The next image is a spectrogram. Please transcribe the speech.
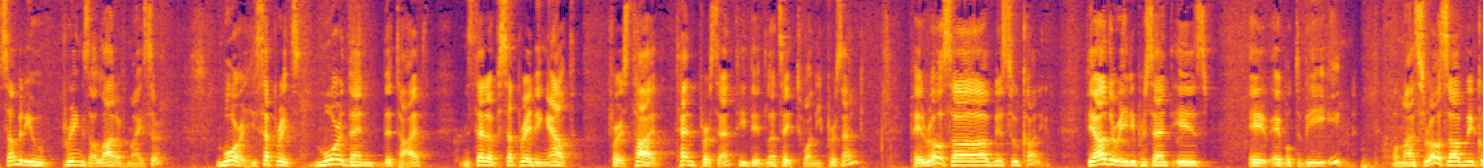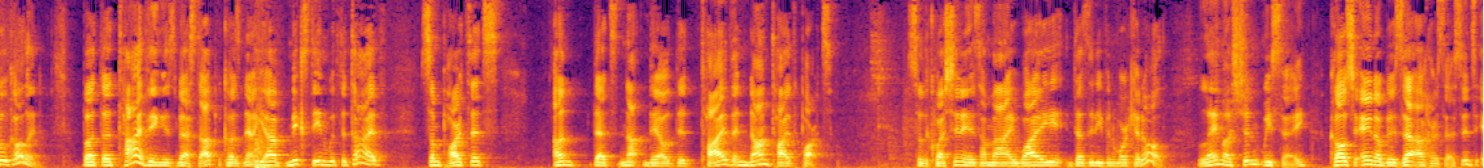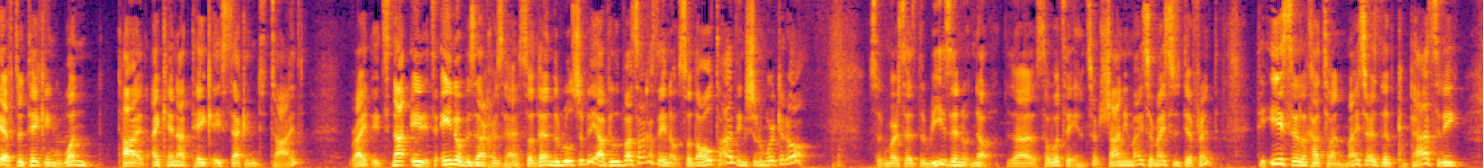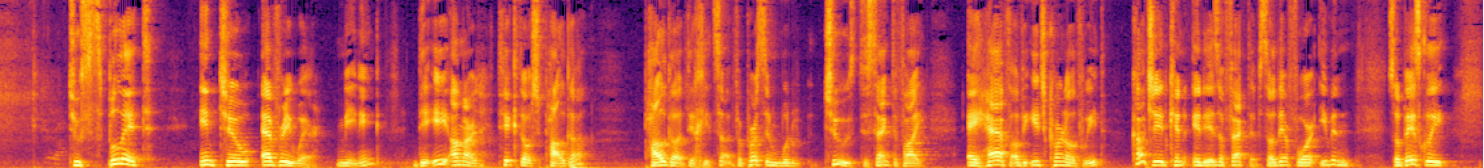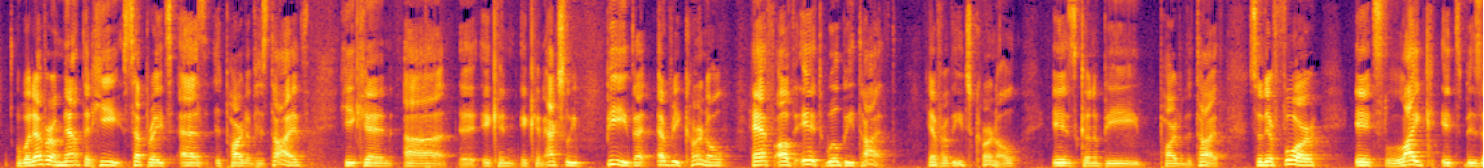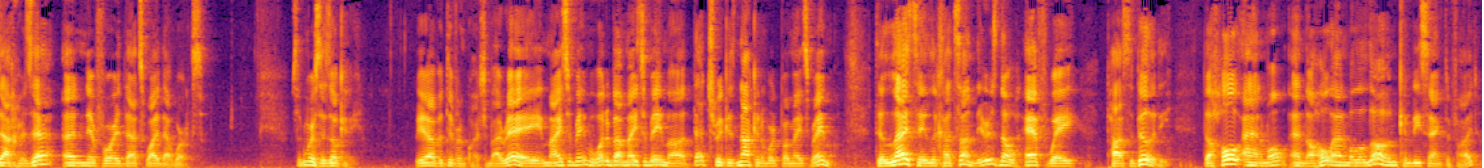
Somebody who brings a lot of Meiser, more, he separates more than the tithe, instead of separating out for his tithe 10%, he did, let's say, 20%. Peirosa misukani. The other 80% is able to be eaten. Mikul kolin. But the tithing is messed up because now you have mixed in with the tithe some parts that's un, that's not you know, the tithe and non-tithe parts. So the question is, am I, why does it even work at all? Lema, shouldn't we say, since after taking one tithe, I cannot take a second tithe, right? It's not, it's eno bezachar so then the rule should be, so the whole tithing shouldn't work at all. So Gemara says the reason, no. Uh, so what's the answer? Shani Meiser. Meiser is different. The Isra Chatzon. Meiser has the capacity to split into everywhere. Meaning, the Amar Tikdosh Palga, Palga Dechitza. If a person would choose to sanctify a half of each kernel of wheat, Kachi, it, can, it is effective. So therefore, even, so basically, whatever amount that he separates as a part of his tithe, he can uh, it can it can actually be that every kernel, half of it will be tithed. Half of each kernel is going to be part of the tithe. So therefore, it's like it's bizachar and therefore that's why that works. So Gemara says, okay, we have a different question. By Ray, Meiser Bema, what about Meiser Bema? That trick is not going to work by Meiser Bema. There is no halfway possibility. The whole animal and the whole animal alone can be sanctified.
